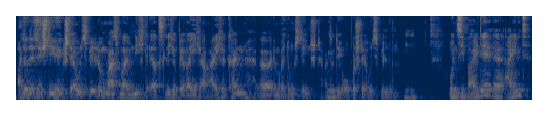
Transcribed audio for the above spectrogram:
Also das ist die höchste Ausbildung, was man im nichtärztlichen Bereich erreichen kann äh, im Rettungsdienst. Also mhm. die oberste Ausbildung. Mhm. Und sie beide äh, eint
